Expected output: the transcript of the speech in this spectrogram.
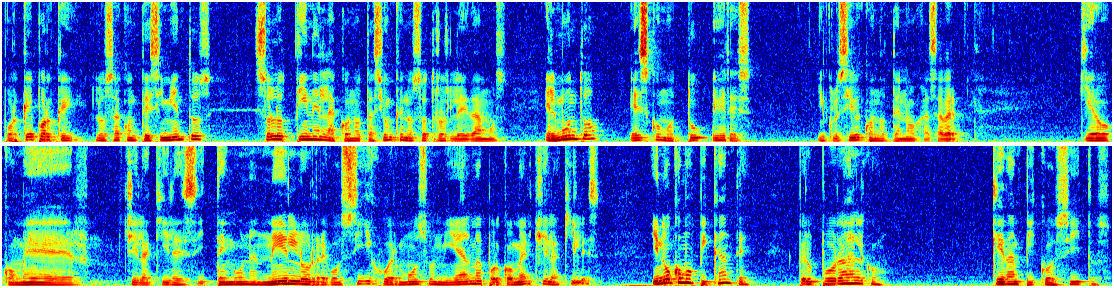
¿Por qué? Porque los acontecimientos solo tienen la connotación que nosotros le damos. El mundo es como tú eres, inclusive cuando te enojas. A ver, quiero comer chilaquiles y tengo un anhelo, regocijo hermoso en mi alma por comer chilaquiles. Y no como picante, pero por algo. Quedan picositos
